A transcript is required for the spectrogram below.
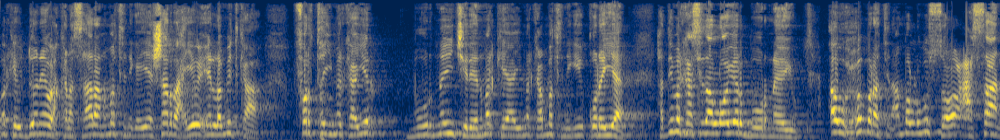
Markay doonayaan wax kala saaraan matniga iyo sharax iyo wixii lamidkaa fartay markaa yar buurnayn jireen markii ay markaa matnigii qorayaan. Haddii markaa sidaa loo yar buurneeyo aw xumratin ama lagu soo casaan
